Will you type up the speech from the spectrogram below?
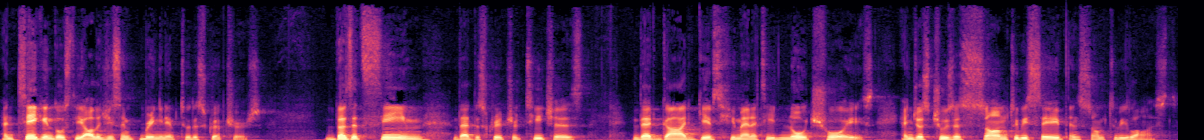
and taking those theologies and bringing them to the scriptures. Does it seem that the scripture teaches that God gives humanity no choice and just chooses some to be saved and some to be lost?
